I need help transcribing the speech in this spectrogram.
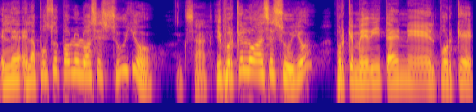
el, apóstol Pablo lo hace suyo. Exacto. ¿Y por qué lo hace suyo? Porque medita en él, porque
